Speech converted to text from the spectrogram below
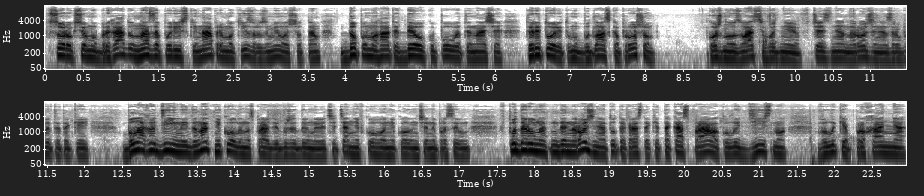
в 47-му бригаду на запорізький напрямок і зрозуміло, що там допомагати деокуповувати наші території. Тому, будь ласка, прошу кожного з вас сьогодні в честь дня народження зробити такий благодійний донат. Ніколи насправді дуже дивне відчуття. Ні в кого ніколи нічого не просив в подарунок на день народження. А тут якраз таки така справа, коли дійсно велике прохання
